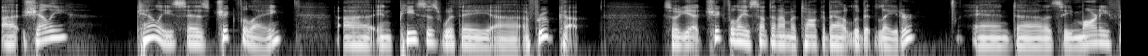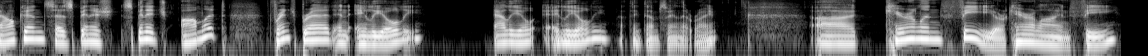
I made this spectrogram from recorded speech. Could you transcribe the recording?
Uh, Shelly Kelly says Chick fil A uh, in pieces with a, uh, a fruit cup. So, yeah, Chick fil A is something I'm going to talk about a little bit later. And uh, let's see, Marnie Falcon says spinach, spinach omelet, French bread, and aioli. Alio, aioli? I think I'm saying that right. Uh, Carolyn Fee or Caroline Fee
